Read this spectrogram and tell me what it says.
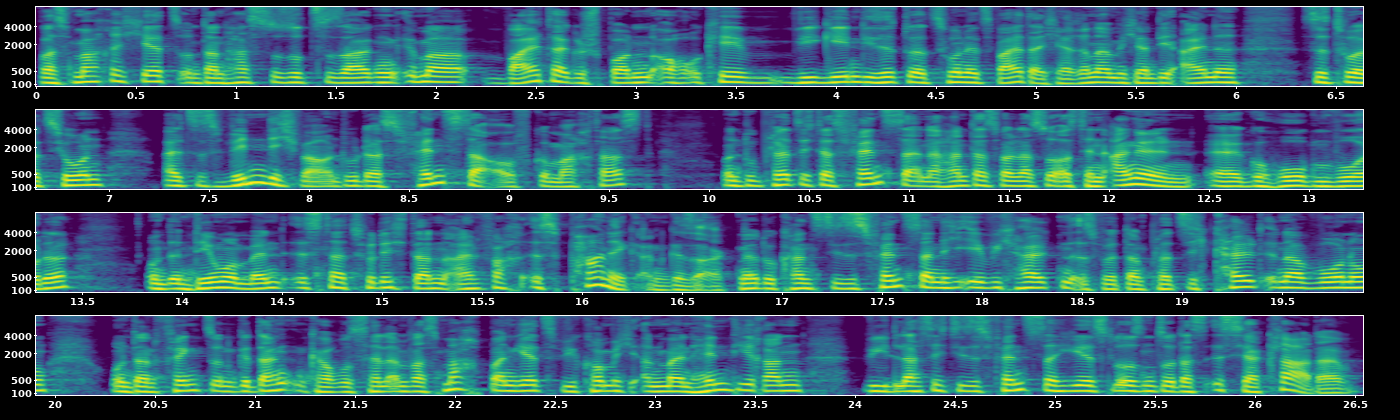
was mache ich jetzt? Und dann hast du sozusagen immer weiter gesponnen, auch okay, wie gehen die Situationen jetzt weiter? Ich erinnere mich an die eine Situation, als es windig war und du das Fenster aufgemacht hast und du plötzlich das Fenster in der Hand hast, weil das so aus den Angeln äh, gehoben wurde. Und in dem Moment ist natürlich dann einfach ist Panik angesagt. Ne? Du kannst dieses Fenster nicht ewig halten, es wird dann plötzlich kalt in der Wohnung und dann fängt so ein Gedankenkarussell an. Was macht man jetzt? Wie komme ich an mein Handy ran? Wie lasse ich dieses Fenster hier jetzt los und so? Das ist ja klar. Da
